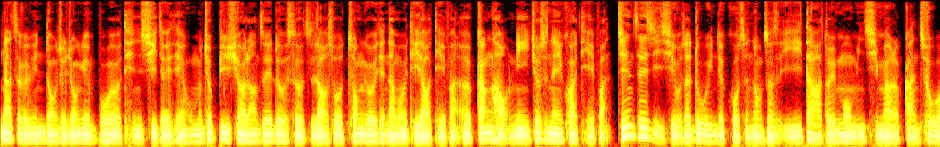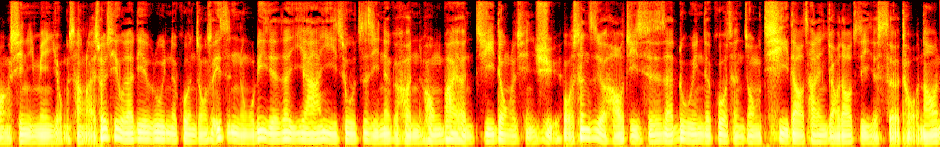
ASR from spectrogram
那这个运动就永远不会有停息的一天。我们就必须要让这些乐色知道，说总有一天他们会踢到铁板，而刚好你就是那一块铁板。今天这几集，其实我在录音的过程中，真是一大堆莫名其妙的感触往心里面涌上来。所以，其实我在录录音的过程中，是一直努力的在压抑住自己自己那个很澎湃、很激动的情绪。我甚至有好几次是在录音的过程中气到差点咬到自己的舌头。然后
